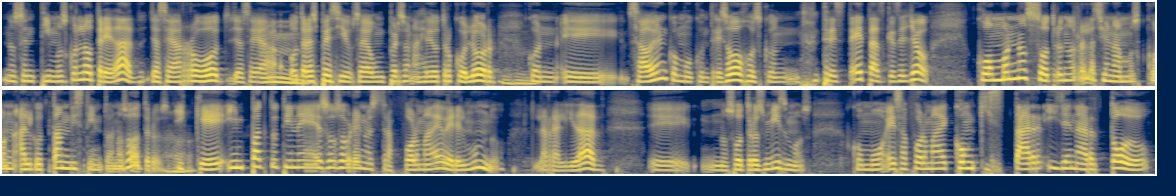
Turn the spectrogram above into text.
nos sentimos con la otra edad, ya sea robot, ya sea Mm. otra especie, o sea, un personaje de otro color, con, eh, ¿saben? Como con tres ojos, con tres tetas, qué sé yo. ¿Cómo nosotros nos relacionamos con algo tan distinto a nosotros? ¿Y qué impacto tiene eso sobre nuestra forma de ver el mundo, la realidad, eh, nosotros mismos? Cómo esa forma de conquistar y llenar todo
